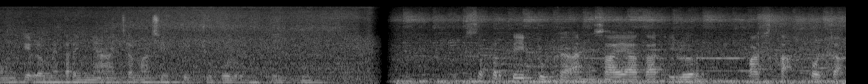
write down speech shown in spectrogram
Ung kilometernya aja masih 70 ribu. Seperti dugaan saya tadi lur pas tak kocak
